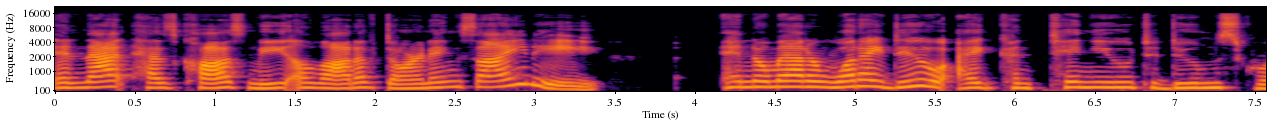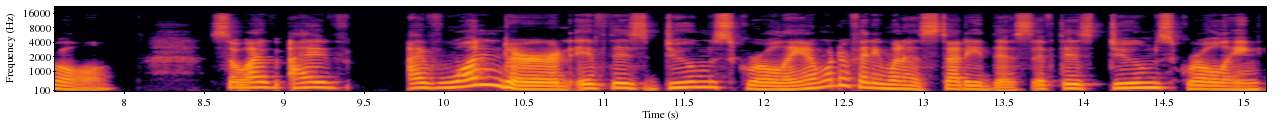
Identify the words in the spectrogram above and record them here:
And that has caused me a lot of darn anxiety. And no matter what I do, I continue to doom scroll. So I've I've I've wondered if this doom scrolling, I wonder if anyone has studied this, if this doom scrolling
